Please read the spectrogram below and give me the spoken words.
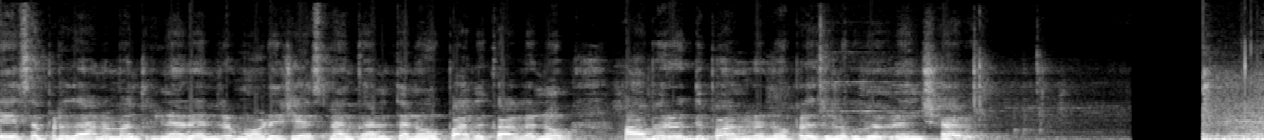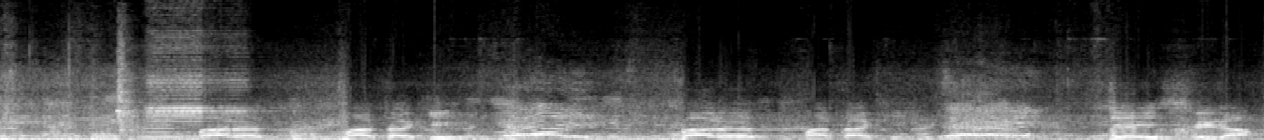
దేశ ప్రధానమంత్రి నరేంద్ర మోడీ చేసిన ఘనతను పథకాలను అభివృద్ధి పనులను ప్రజలకు వివరించారు. భారత్ మాతా కి భారత్ మాతా కి జై శ్రీరామ్.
